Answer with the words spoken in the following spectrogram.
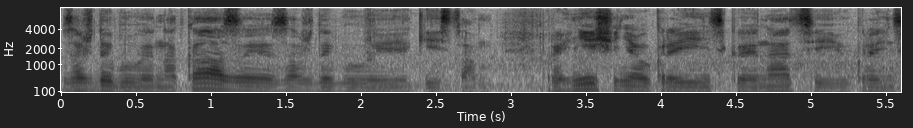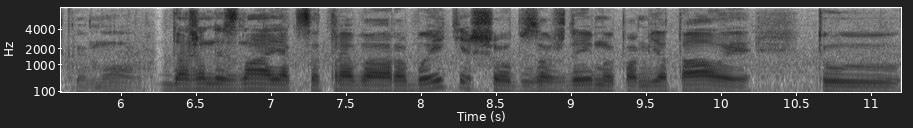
Завжди були накази, завжди були якісь там пригніщення української нації, української мови. Навіть не знаю, як це треба робити, щоб завжди ми пам'ятали ту,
